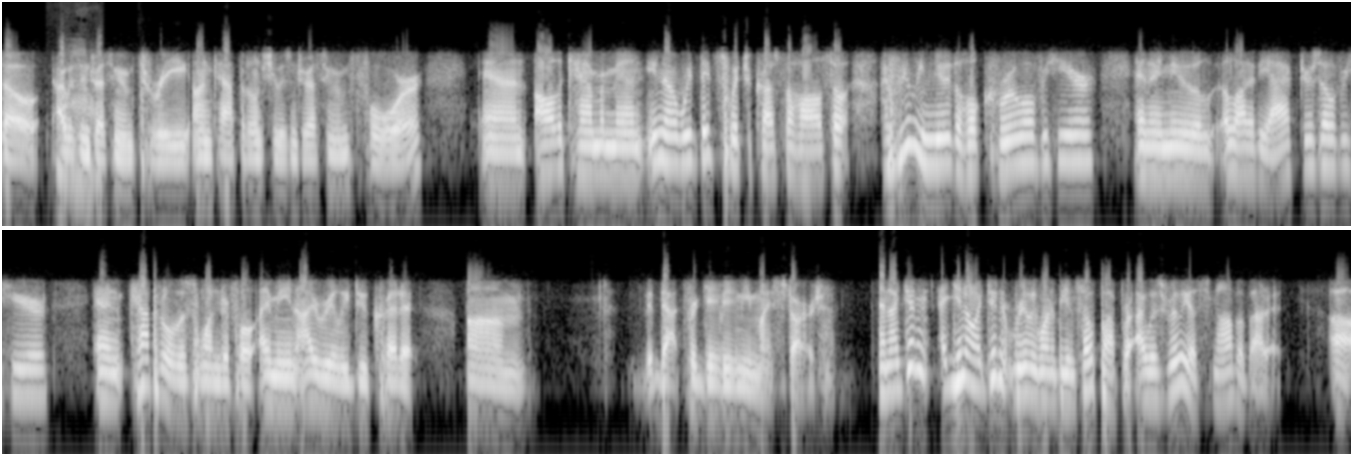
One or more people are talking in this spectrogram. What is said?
So I was in dressing room three on Capitol, and she was in dressing room four and all the cameramen, you know, we'd, they'd switch across the hall. So I really knew the whole crew over here, and I knew a lot of the actors over here. And Capitol was wonderful. I mean, I really do credit um, that for giving me my start. And I didn't, you know, I didn't really want to be in soap opera. I was really a snob about it. uh,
